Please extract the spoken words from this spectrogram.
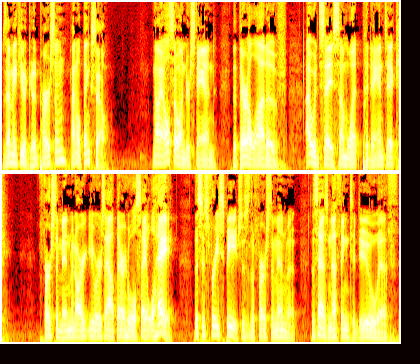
Does that make you a good person? I don't think so. Now, I also understand that there are a lot of, I would say, somewhat pedantic First Amendment arguers out there who will say, well, hey, this is free speech. This is the First Amendment. This has nothing to do with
